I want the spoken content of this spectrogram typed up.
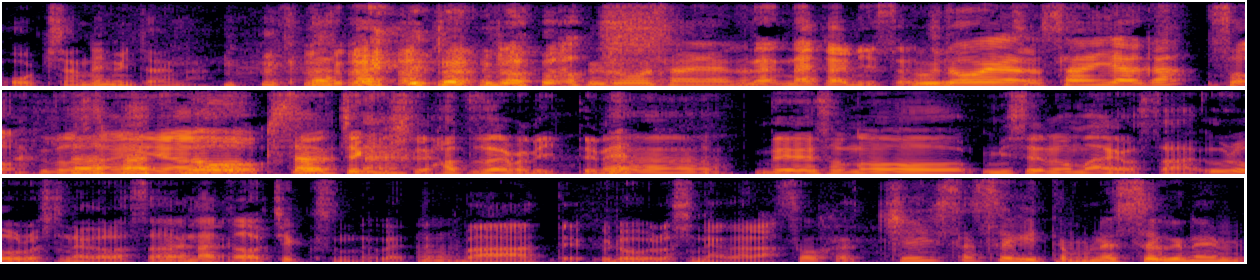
大きさね、みたいな。不動産屋なが中にさ、不動産屋が？そう、不動産屋をチェックして、初台まで行ってねん。で、その、店の前をさ、うろうろしながらさ、中をチェックするの、こうやって、バーって、うろうろしながら。そうか、小さすぎてもね、すぐね、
